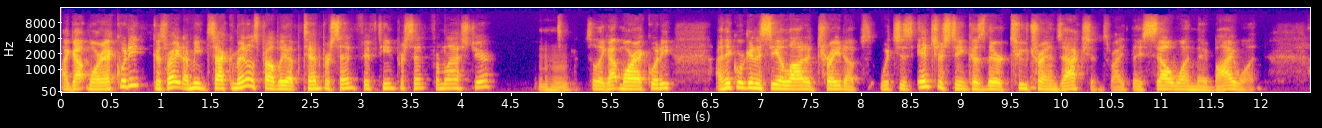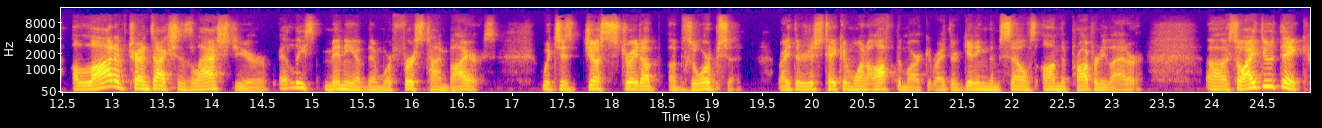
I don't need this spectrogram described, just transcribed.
I got more equity because, right? I mean, Sacramento's probably up 10%, 15% from last year. Mhm. So they got more equity. I think we're going to see a lot of trade ups, which is interesting because there are two transactions, right? They sell one, they buy one. A lot of transactions last year, at least many of them, were first time buyers, which is just straight up absorption, right? They're just taking one off the market, right? They're getting themselves on the property ladder. Uh, so I do think,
